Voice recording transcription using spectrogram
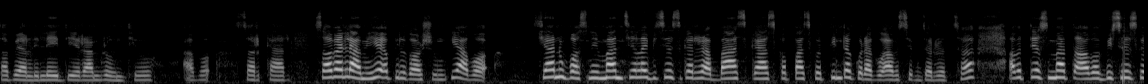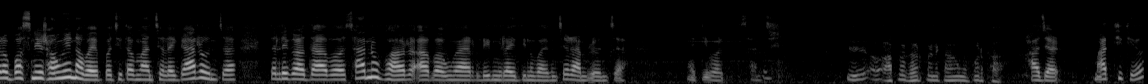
तपाईँहरूले ल्याइदिए राम्रो हुन्थ्यो। अब सरकार सबैलाई हामी यही अपिल गर्छौँ कि अब सानो बस्ने मान्छेलाई विशेष गरेर बाँस घाँस कपासको तिनवटा कुराको आवश्यक जरुरत छ। अब त्यसमा त अब विशेष गरेर बस्ने ठाउँै नभएपछि त मान्छेलाई गाह्रो हुन्छ। त्यसले गर्दा अब सानो घर अब उहाँहरूले मिलाइदिनु भयो भने चाहिँ राम्रो हुन्छ। यति भन्न चाहन्छु ये आपका घर पहले कहाँ ऊपर था? हजुर माथि थियो।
